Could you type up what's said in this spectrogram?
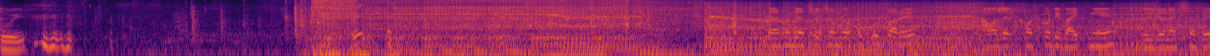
তুই। এখন যাচ্ছি হচ্ছে আমরা পুকুর পাড়ে। আমাদের খটখটি বাইক নিয়ে দুইজন একসাথে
